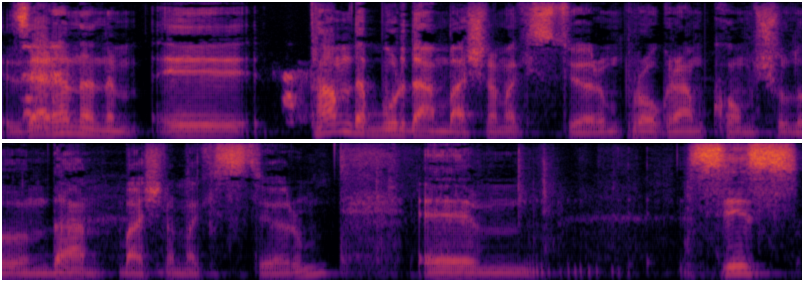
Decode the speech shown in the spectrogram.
Zerhan Hanım e, tam da buradan başlamak istiyorum. Program komşuluğundan başlamak istiyorum. E, siz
